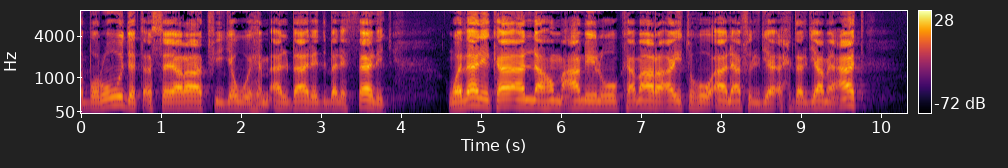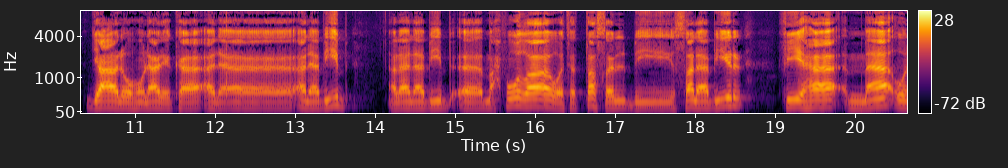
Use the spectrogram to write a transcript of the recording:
برودة السيارات في جوهم البارد بل الثالج وذلك أنهم عملوا كما رأيته أنا في إحدى الجامعات جعلوا هنالك أنابيب الأنابيب آه، محفوظة وتتصل بصنابير فيها ماء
